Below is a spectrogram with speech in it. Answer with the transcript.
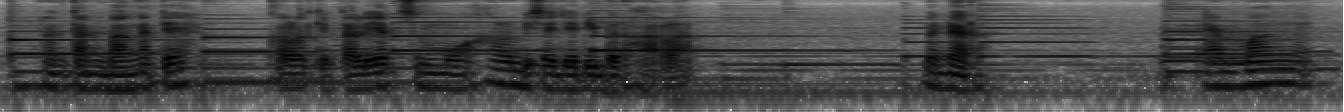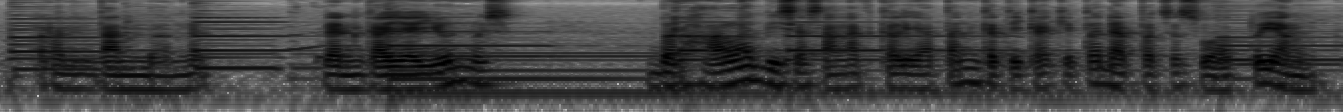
Rentan banget ya kalau kita lihat semua hal bisa jadi berhala. Benar. Emang rentan banget. Dan kayak Yunus, berhala bisa sangat kelihatan ketika kita dapat sesuatu yang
